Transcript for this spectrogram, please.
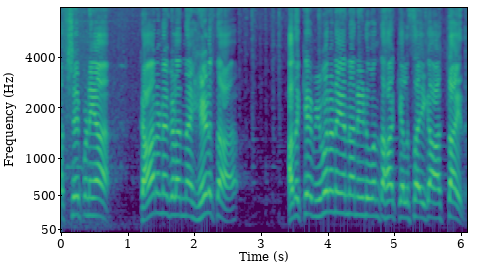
ಆಕ್ಷೇಪಣೆಯ ಕಾರಣಗಳನ್ನ ಹೇಳ್ತಾ ಅದಕ್ಕೆ ವಿವರಣೆಯನ್ನು ನೀಡುವಂತಹ ಕೆಲಸ ಈಗ ಆಗ್ತಾ ಇದೆ.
